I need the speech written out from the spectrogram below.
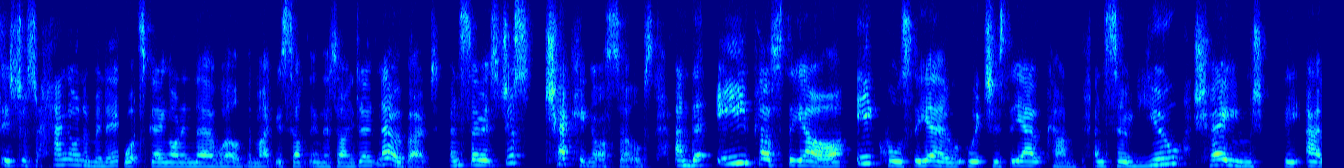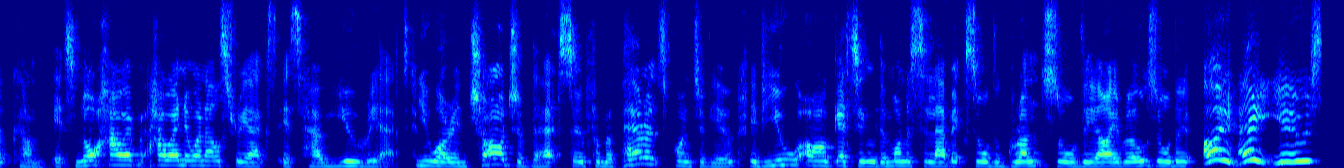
it's just hang on a minute, what's going on in their world? There might be something that I don't know about. And so it's just checking ourselves. And the E plus the R equals the O, which is the outcome. And so you change the outcome. It's not how, how anyone else reacts, it's how you react. You are in charge of that. So, from a parent's point of view, if you are getting the monosyllabics or the grunts or the eye rolls or the I hate yous,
